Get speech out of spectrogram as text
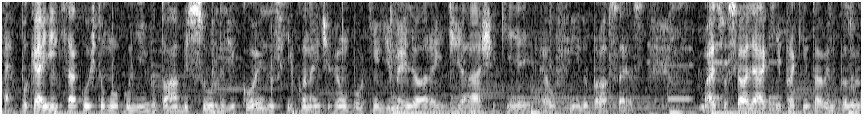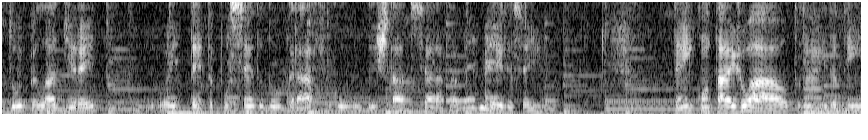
É porque a gente se acostumou com o nível tão absurdo de coisas que quando a gente vê um pouquinho de melhor, a gente já acha que é o fim do processo. Mas se você olhar aqui para quem está vendo pelo YouTube, pelo lado direito, 80% do gráfico do estado do Ceará está vermelho, ou seja, tem contágio alto, né? ainda tem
